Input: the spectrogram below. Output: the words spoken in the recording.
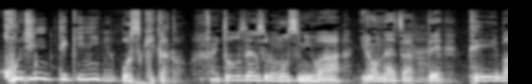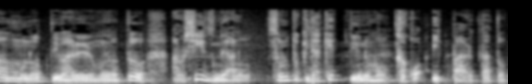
個人的にお好きかと。い当然そのモスにはいろんなやつあって、定番ものって言われるものと、あのシーズンであの、その時だけっていうのも過去いっぱいあったと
